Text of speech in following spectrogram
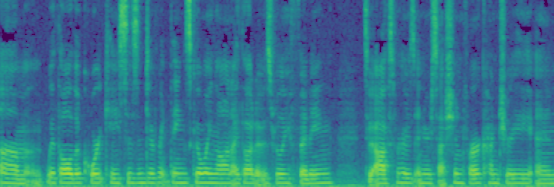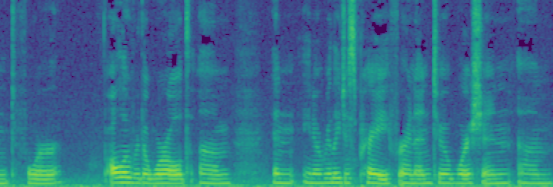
Um, with all the court cases and different things going on, I thought it was really fitting to ask for his intercession for our country and for all over the world. Um, and you know really just pray for an end to abortion um,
